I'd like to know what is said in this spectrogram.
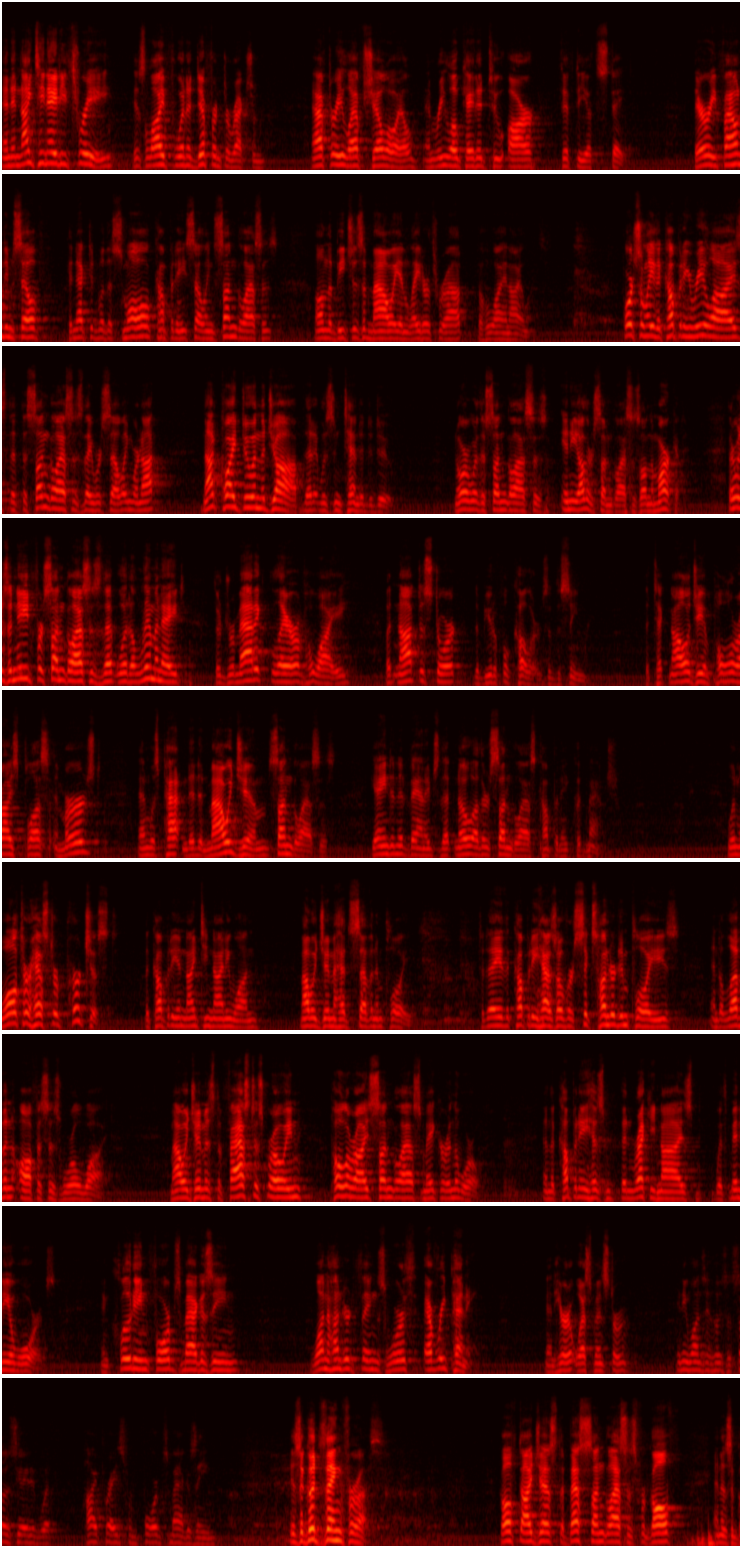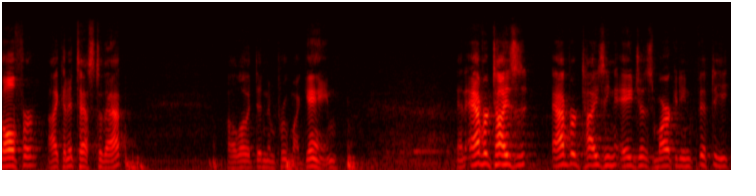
And in 1983, his life went a different direction after he left Shell Oil and relocated to our 50th state. There he found himself connected with a small company selling sunglasses on the beaches of Maui and later throughout the Hawaiian Islands. Fortunately, the company realized that the sunglasses they were selling were not, not quite doing the job that it was intended to do nor were the sunglasses, any other sunglasses on the market. There was a need for sunglasses that would eliminate the dramatic glare of Hawaii, but not distort the beautiful colors of the scenery. The technology of Polarized Plus emerged and was patented, and Maui Jim sunglasses gained an advantage that no other sunglass company could match. When Walter Hester purchased the company in 1991, Maui Jim had seven employees. Today, the company has over 600 employees and 11 offices worldwide. Maui Jim is the fastest growing polarized sunglass maker in the world, and the company has been recognized with many awards, including Forbes magazine, 100 Things Worth Every Penny. And here at Westminster, anyone who's associated with high praise from Forbes magazine is a good thing for us. Golf Digest, the best sunglasses for golf, and as a golfer, I can attest to that, although it didn't improve my game. And Advertising Age's Marketing 50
